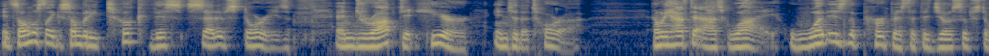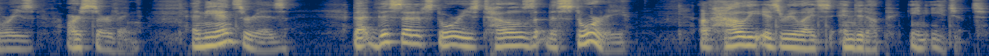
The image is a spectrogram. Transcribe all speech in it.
It's almost like somebody took this set of stories and dropped it here into the Torah. And we have to ask why. What is the purpose that the Joseph stories are serving? And the answer is that this set of stories tells the story of how the Israelites ended up in Egypt.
